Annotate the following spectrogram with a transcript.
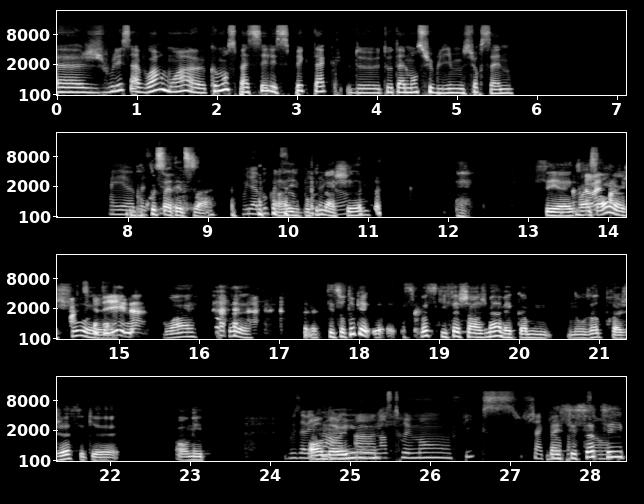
Euh, je voulais savoir, moi, euh, comment se passaient les spectacles de Totalement Sublime sur scène? Euh, beaucoup de synthétiseurs. il y a beaucoup de, beaucoup de machines. C'est euh, un show. Euh, ouais. C'est surtout que c'est pas ce qui fait changement avec comme nos autres projets, c'est que on est. Vous avez on pas a un, eu... un, instrument fixe chacun. Ben, c'est ça, tu sais.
